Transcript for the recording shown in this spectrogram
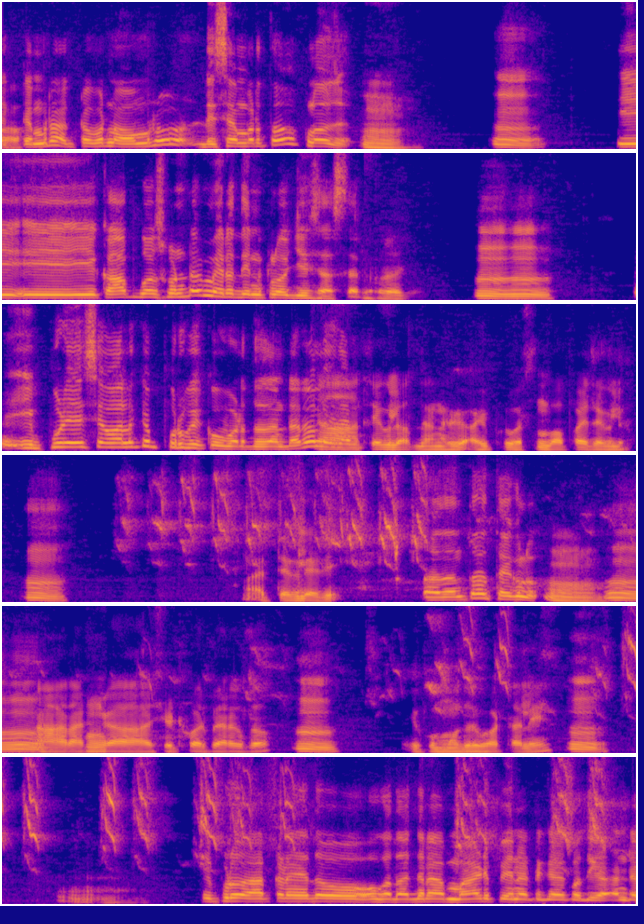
సెప్టెంబర్ అక్టోబర్ నవంబర్ డిసెంబర్తో క్లోజ్. ఈ ఈ కాపు కోసుకుంటే మీరు దీన్ని క్లోజ్ చేసేస్తారు. ఇప్పుడు వేసే వాళ్ళకి పురుగు ఎక్కువ పడుతుంది అంటారా? తెగులు ఇప్పుడు వస్తుంది బొప్పాయి తెగులు. తెగులేది. అదంతా తెగులు. ఆ రకంగా చెట్టు కూర పెరగదు. ఎక్కువ ముద్దులు కొట్టాలి. ఇప్పుడు అక్కడ ఏదో ఒక దగ్గర మాడిపోయినట్టుగా కొద్దిగా అంటే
